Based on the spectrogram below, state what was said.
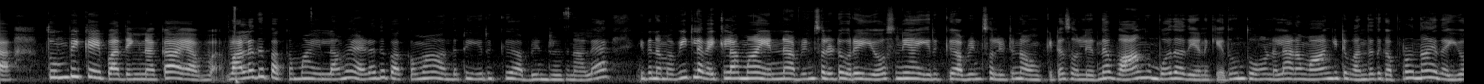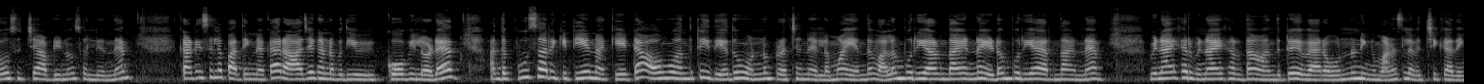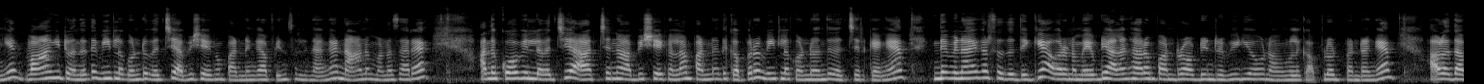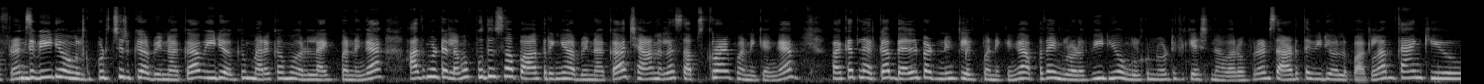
தும்பிக்கை பார்த்தீங்கன்னாக்கா வலது பக்கமாக இல்லாமல் இடது பக்கமாக வந்துட்டு இருக்குது அப்படின்றதுனால இதை நம்ம வீட்டில் வைக்கலாமா என்ன அப்படின்னு சொல்லிட்டு ஒரே யோசனையாக இருக்குது அப்படின்னு சொல்லிட்டு நான் உங்ககிட்ட சொல்லியிருந்தேன். வாங்கும்போது அது எனக்கு எதுவும் தோணலை. ஆனால் வாங்கிட்டு வந்ததுக்கப்புறம் தான் இதை யோசித்தேன் அப்படின்னும் சொல்லியிருந்தேன். கடைசியில் பார்த்தீங்கன்னாக்கா ராஜகணபதி கோவிலோட அந்த பூசாரிக்கிட்டேயே நான் கேட்டேன். அவங்க வந்துட்டு இது எதுவும் ஒன்றும் பிரச்சனை இல்லைம்மா. எந்த வளம்புரியாக இருந்தால் என்ன? இடம்புரியாக இருந்தால் என்ன? விநாயகர் விநாயகர் தான் வந்துட்டு வேறு ஒன்றும் நீங்கள் மனசில் வச்சுக்காதீங்க. வாங்கிட்டு வந்ததை வீட்டில் கொண்டு வச்சு அபிஷேகம் பண்ணுங்க அப்படின்னு சொல்லியிருந்தாங்க. நானும் மனசார அந்த கோவிலில் வச்சு அர்ச்சனை அபிஷேகம்லாம் பண்ணதுக்கப்புறம் வீட்டில் கொண்டு வந்து வச்சுருக்கேங்க. இந்த விநாயகர் சதுர்த்திக்கு அவரை நம்ம எப்படி அலங்காரம் பண்ணுறோம் அப்படின்ற வீடியோவை நான் உங்களுக்கு அப்லோட் பண்ணுறேங்க அவ்வளோதான் ஃப்ரெண்ட்ஸ் இந்த வீடியோ உங்களுக்கு பிடிச்சிருக்கு அப்படின்னாக்கா வீடியோவுக்கு மறக்காமல் ஒரு லைக் பண்ணுங்கள் அது மட்டும் இல்லாமல் புதுசாக பார்க்குறீங்க அப்படின்னாக்கா சேனலை சப்ஸ்கிரைப் பண்ணிக்கோங்க. பக்கத்தில் இருக்க பெல் பட்டனையும் கிளிக் பண்ணிக்கோங்க. அப்போ தான் எங்களோட வீடியோ உங்களுக்கு நோட்டிஃபிகேஷனாக வரும். ஃப்ரெண்ட்ஸ் அடுத்த வீடியோவில் பார்க்கலாம். தேங்க்யூ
